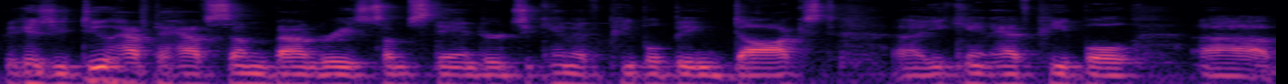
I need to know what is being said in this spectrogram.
because you do have to have some boundaries, some standards. You can't have people being doxxed, uh, you can't have people uh,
